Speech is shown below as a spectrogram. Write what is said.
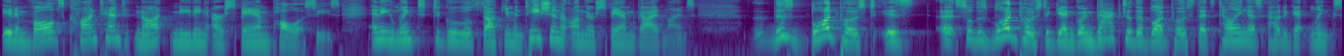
It involves content not meeting our spam policies, and he linked to Google's documentation on their spam guidelines. This blog post is uh, so this blog post again going back to the blog post that's telling us how to get links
